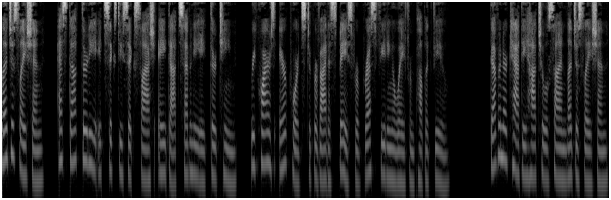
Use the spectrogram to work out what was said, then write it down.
Legislation S.3866/A.7813 requires airports to provide a space for breastfeeding away from public view. Governor Kathy Hochul signed legislation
